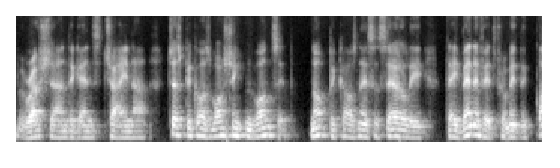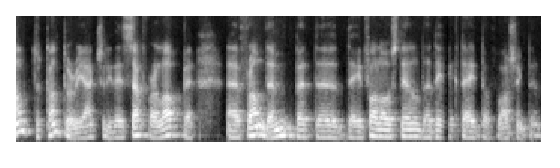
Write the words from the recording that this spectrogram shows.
Russia and against China just because Washington wants it, not because necessarily they benefit from it. The contrary, actually, they suffer a lot uh, from them, but uh, they follow still the dictate of Washington.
